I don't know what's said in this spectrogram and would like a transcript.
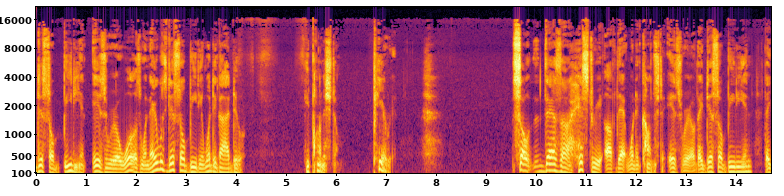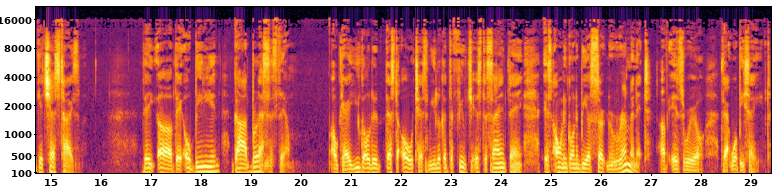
disobedient Israel was. When they was disobedient, what did God do? He punished them. Period. So there's a history of that when it comes to Israel. They disobedient, they get chastisement. They uh they obedient, God blesses them. Okay, you go to that's the Old Testament. You look at the future, it's the same thing. It's only going to be a certain remnant of Israel that will be saved.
